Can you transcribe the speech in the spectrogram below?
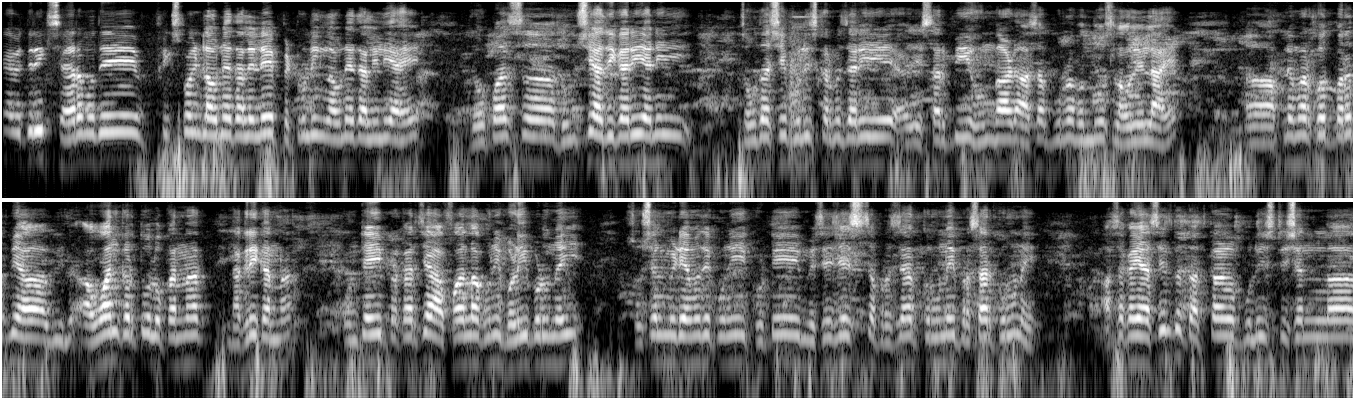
त्या व्यतिरिक्त शहरामध्ये फिक्स पॉईंट लावण्यात आलेले पेट्रोलिंग लावण्यात आलेली आहे. जवळपास दोनशे अधिकारी आणि चौदाशे पोलीस कर्मचारी एस आर पी होमगार्ड असा पूर्ण बंदोबस्त लावलेला आहे. आपल्यामार्फत परत मी आव्हान करतो लोकांना नागरिकांना कोणत्याही प्रकारच्या अफवाला कोणी बळी पडू नये सोशल मीडियामध्ये कोणी खोटे मेसेजेसचा प्रचार करू नये प्रसार करू नये असं काही असेल तर तात्काळ पोलीस स्टेशनला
